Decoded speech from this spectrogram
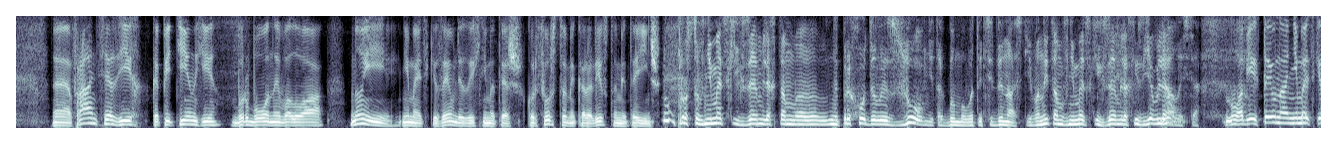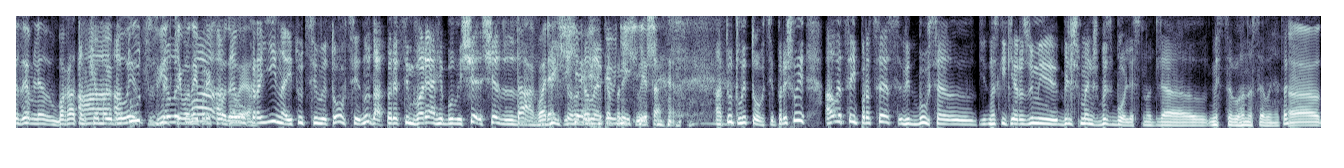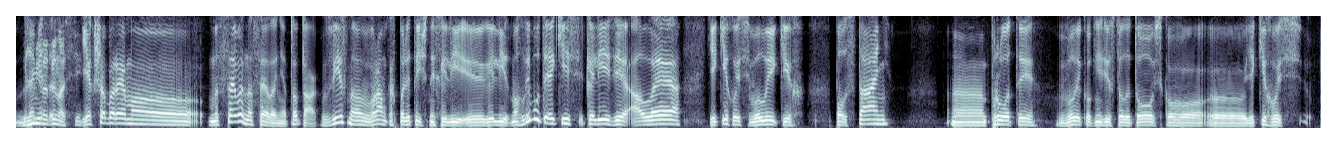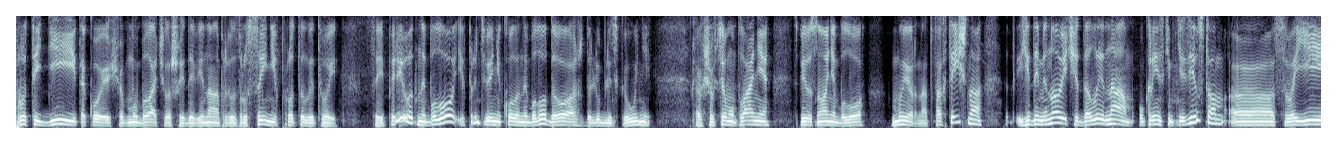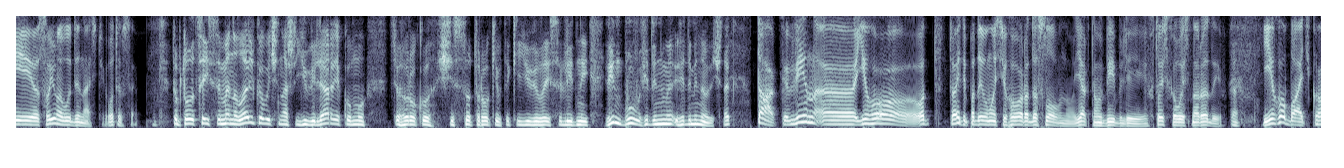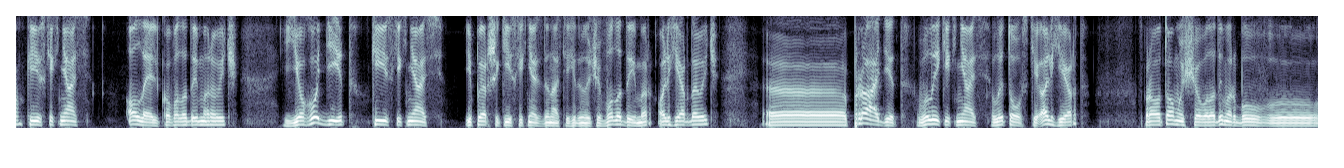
е... Франція з їх капітінги, бурбони, валуа, ну і німецькі землі з їхніми теж курфюрствами, королівствами та інше. Ну, просто в німецьких землях там е, не приходили ззовні, так би мовити, ці династії. Вони там в німецьких землях і з'являлися. Ну, об'єктивно, німецькі землі багато в чому і були, тут звідки де вони Литва, приходили. А де Україна, і тут ці литовці. Ну да, перед цим варяги були ще, ще Так, з варяги більшого ще далека північніше. А тут литовці прийшли, але цей процес відбувся, е, наскільки я розумію, більш-менш безболісно для місцевого населення. Так? Е, для Зміна міс- династії. Якщо беремо місцеве населення, то так. Звісно, в рамках політичних е, еліт могли бути якісь колізії, але якихось великих повстань е, проти Великого князівства Литовського, е, якихось протидії такої, щоб ми бачили, що йде війна, наприклад, русинів проти Литви. В цей період не було, і в принципі ніколи не було до аж до Люблінської унії. Так що в цьому плані співіснування було мирно. Фактично, Гідеміновичі дали нам, українським князівствам, е, свої, свою нову династію. От і все. Тобто, оцей Семен Олелькович, наш ювіляр, якому цього року 600 років такий ювілей солідний, він був Гедемі- Гедемінович, так? Так, він е, його, от давайте подивимось його родословну, як там в Біблії хтось когось народив. Так. Його батько, київський князь Олелько Володимирович, його дід, київський князь і перший київський князь династії Гідеміновичів Володимир Ольгердович, е, прадід, великий князь Литовський Альгерд. Справа в тому, що Володимир був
